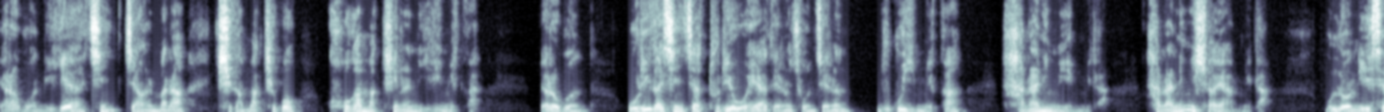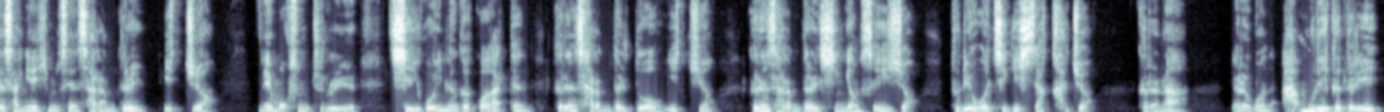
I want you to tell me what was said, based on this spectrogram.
여러분, 이게 진짜 얼마나 기가 막히고 코가 막히는 일입니까? 여러분, 우리가 진짜 두려워해야 되는 존재는 누구입니까? 하나님입니다. 하나님이셔야 합니다. 물론 이 세상에 힘센 사람들 있죠. 내 목숨줄을 쥐고 있는 것과 같은 그런 사람들도 있죠. 그런 사람들 신경 쓰이죠. 두려워지기 시작하죠. 그러나 여러분 아무리 그들이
